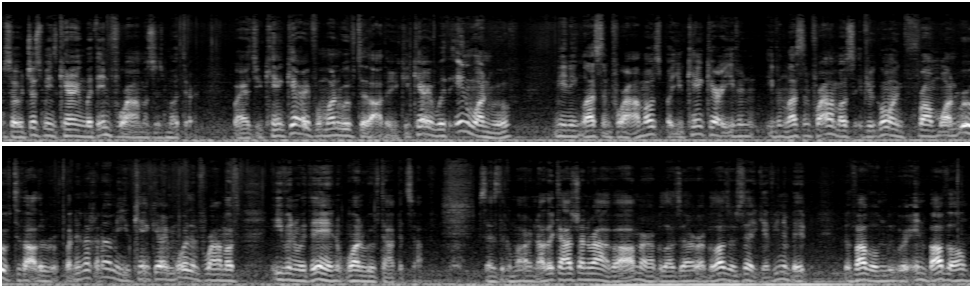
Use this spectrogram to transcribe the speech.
so it just means carrying within four amos is mutter. Whereas you can't carry from one roof to the other. You can carry within one roof, meaning less than four amos, but you can't carry even even less than four amos if you're going from one roof to the other roof. But in Achanami, you can't carry more than four amos even within one rooftop itself. Says the Gemara. Another kash on Rav. Rabbi Lazar said, when we were in Bavel,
